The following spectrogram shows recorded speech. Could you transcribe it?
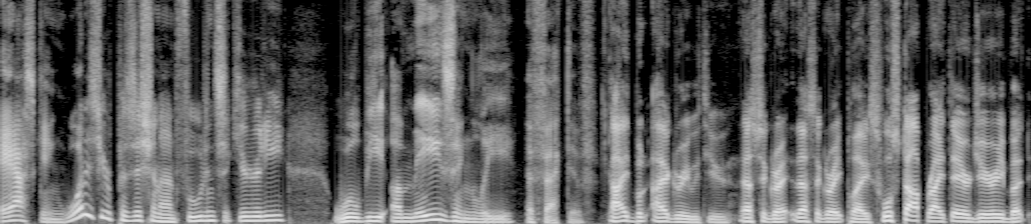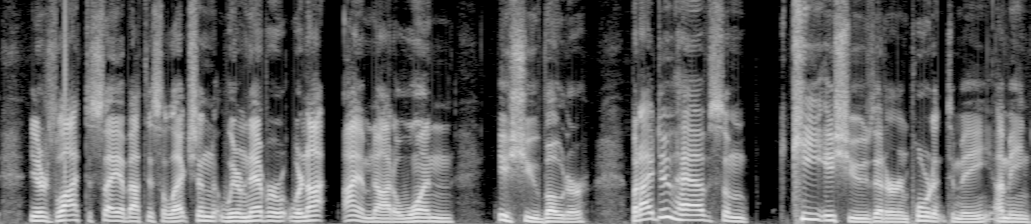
asking, What is your position on food insecurity? will be amazingly effective. I, I agree with you. That's a great that's a great place. We'll stop right there, Gerry. But there's a lot to say about this election. We're never we're not. I am not a one issue voter, but I do have some key issues that are important to me. I mean,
